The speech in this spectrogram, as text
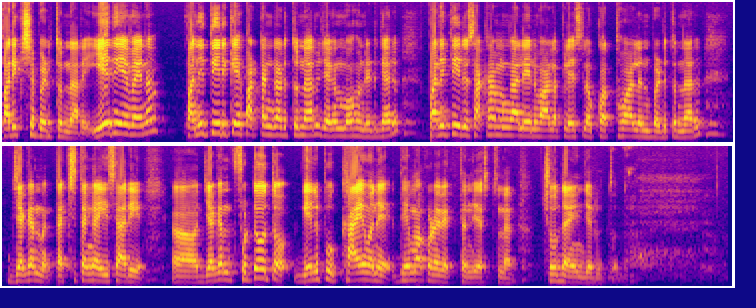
పరీక్ష పెడుతున్నారు? ఏది ఏమైనా పనితీరుకే పట్టం కడుతున్నారు జగన్మోహన్ రెడ్డి గారు. పనితీరు సక్రమంగా లేని వాళ్ళ ప్లేస్లో కొత్త వాళ్ళని పెడుతున్నారు. జగన్ ఖచ్చితంగా ఈసారి జగన్ ఫోటోతో గెలుపు ఖాయం అనే ధీమా కూడా వ్యక్తం చేస్తున్నారు. చూద్దాం ఏం జరుగుతుందో.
